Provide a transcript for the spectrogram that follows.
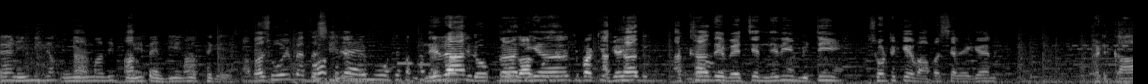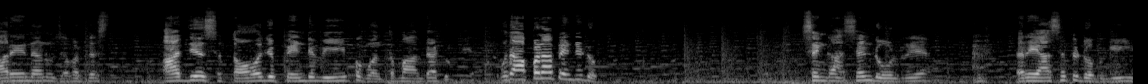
ਭੈਣੀ ਨਿਯਮਾਂ ਦੀ ਪੂਰੀ ਪੈਂਦੀ ਹੈ ਜੀ ਉੱਥੇ ਗਏ ਬਸ ਉਹੀ ਮੈਂ ਦੱਸੀ ਜਾਂਦਾ। ਨਿਰਾ ਲੋਕਾਂ ਦੀਆਂ ਅੱਖਾਂ ਦੇ ਵਿੱਚ ਨਿਰੀ ਮਿੱਟੀ ਸੁੱਟ ਕੇ ਵਾਪਸ ਚਲੇ ਗਏ ਨੇ। ਫਟਕਾਰ ਇਹਨਾਂ ਨੂੰ ਜ਼ਬਰਦਸਤ। ਅੱਜ ਸਤੌਜ ਪਿੰਡ ਵੀ ਭਗਵੰਤ ਮਾਨ ਦਾ ਡੁੱਬਿਆ। ਉਹਦਾ ਆਪਣਾ ਪਿੰਡ ਡੁੱਬ ਸਿੰਘਾਸਨ ਡੋਲ ਰਿਹਾ ਰਿਆਸਤ ਡੁੱਬ ਗਈ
